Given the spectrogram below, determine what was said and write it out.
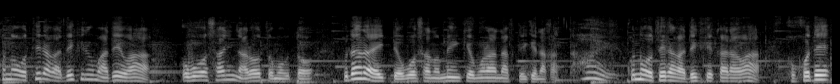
このお寺ができるまではお坊さんになろうと思うと普段来行ってお坊さんの免許をもらわなくてはいけなかった、はい、このお寺ができてからはここで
